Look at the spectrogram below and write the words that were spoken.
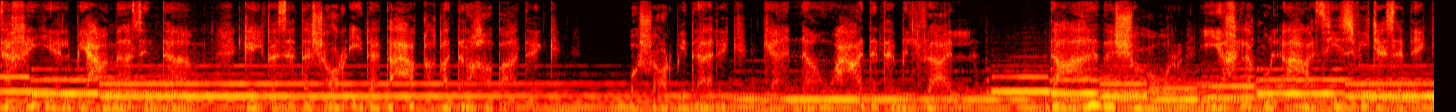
تخيل بحماس تام كيف ستشعر إذا تحققت رغباتك. أشعر بذلك كأنه حدث بالفعل. دع هذا الشعور يخلق الأحاسيس في جسدك.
